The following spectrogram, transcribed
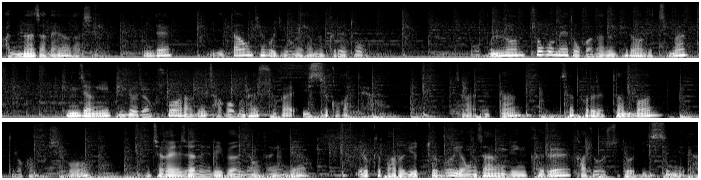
안 나잖아요 사실. 근데 이 다운캡을 이용해서는 그래도 뭐 물론 조금의 노가다는 필요하겠지만 굉장히 비교적 수월하게 작업을 할 수가 있을 것 같아요. 자 일단 새 프로젝트 한번 들어가 보시고 제가 예전에 리뷰한 영상인데요. 이렇게 바로 유튜브 영상 링크를 가져올 수도 있습니다.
